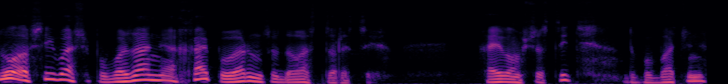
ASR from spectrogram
Ну, а всі ваші побажання хай повернуться до вас реци. Хай вам щастить. До побачення.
